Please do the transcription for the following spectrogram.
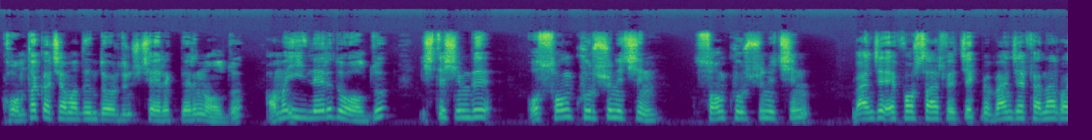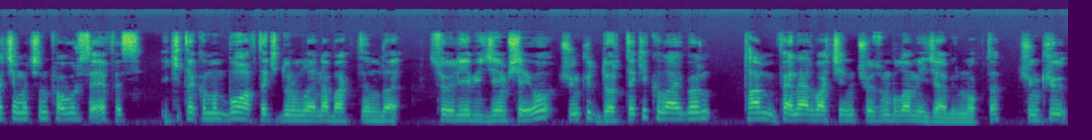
kontak açamadığın 4. çeyreklerin oldu. Ama iyileri de oldu. İşte şimdi o son kurşun için, son kurşun için bence efor sarf edecek mi? Bence Fenerbahçe maçının favorisi Efes. İki takımın bu haftaki durumlarına baktığımda söyleyebileceğim şey o. Çünkü 4'teki Clyburn tam Fenerbahçe'nin çözüm bulamayacağı bir nokta. Çünkü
